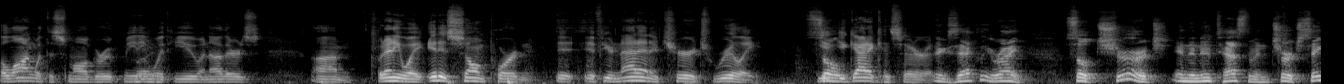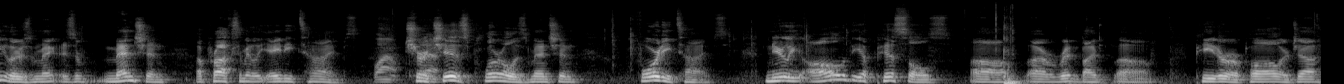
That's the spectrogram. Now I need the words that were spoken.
along with the small group meeting Right. with you and others. Um, but anyway, it is so important. If you're not in a church, really, So- you, you got to consider it. Exactly right. So, church in the New Testament, church singular is, is mentioned approximately 80 times. Wow. Churches, plural, is mentioned 40 times. nearly all of the epistles uh, are written by uh, Peter or Paul or John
